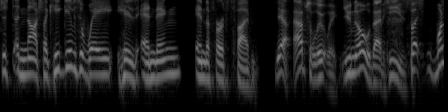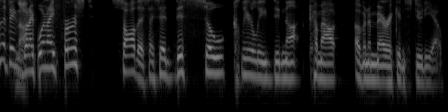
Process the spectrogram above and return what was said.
just a notch. Like he gives away his ending in the first five. Yeah, absolutely. You know that he's. But one of the things not- when I when I first saw this, I said this so clearly did not come out of an American studio.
